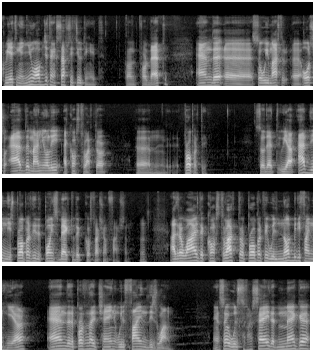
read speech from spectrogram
creating a new object and substituting it from, for that. And uh, so we must uh, also add manually a constructor um, property so that we are adding this property that points back to the construction function. Hmm? Otherwise, the constructor property will not be defined here, and the prototype chain will find this one. And so we'll say that meg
